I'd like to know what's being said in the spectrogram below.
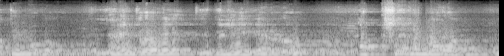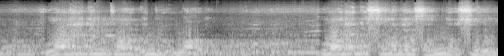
അഭിമുഖവും ലൈബ്രറി വിപുലീകരണവും അക്ഷരമരം വായനക്കാരുടെ നിർമ്മാണം വായനശാല സന്ദർശനം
